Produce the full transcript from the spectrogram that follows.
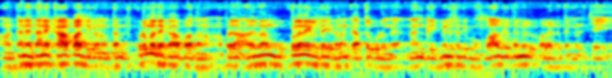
அவன் தன்னை தானே காப்பாற்றிக்கணும் தன் குடும்பத்தை காப்பாற்றணும் அப்படி தான் அதுதான் உங்கள் குழந்தைகள்கிட்ட இதெல்லாம் கற்றுக் கொடுங்க. நன்றி. மீண்டும் சந்திப்போம். வாழ்க்கை தமிழ் வளர்க்க தமிழ். ஜெய்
